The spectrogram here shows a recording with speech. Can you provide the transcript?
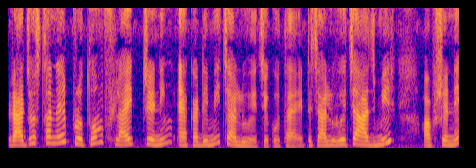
রাজস্থানের প্রথম ফ্লাইট ট্রেনিং একাডেমি চালু হয়েছে কোথায়? এটা চালু হয়েছে আজমির। অপশানে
